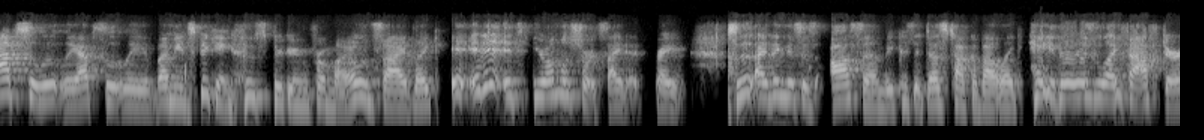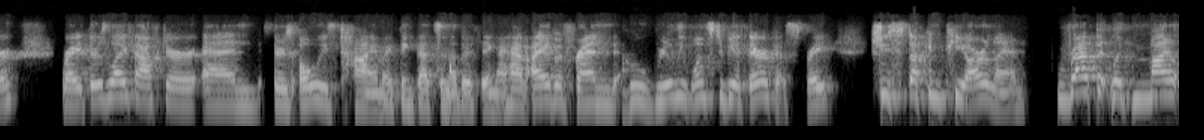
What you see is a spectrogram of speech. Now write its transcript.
Absolutely, absolutely. I mean, speaking speaking from my own side, like it, it it's you're almost short sighted, right? So th- I think this is awesome because it does talk about like, hey, there is life after, right? There's life after, and there's always time. I think that's another thing. I have I have a friend who really wants to be a therapist, right? She's stuck in PR land, rapid, like my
